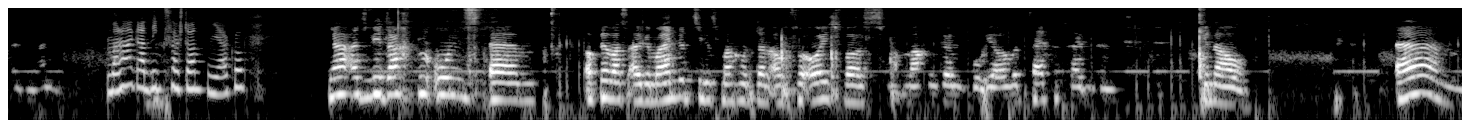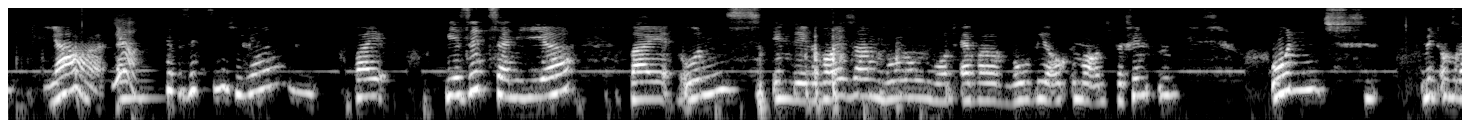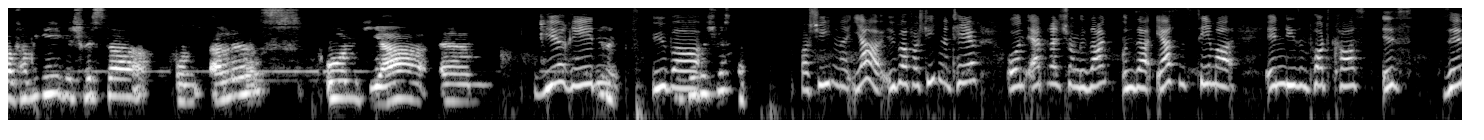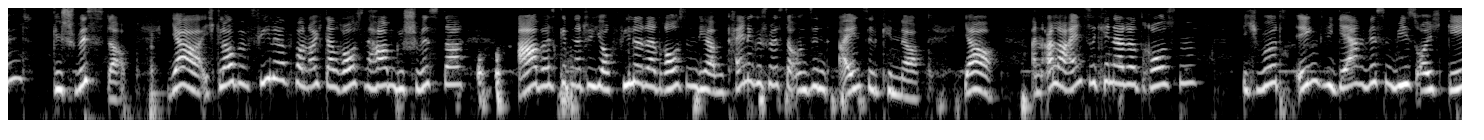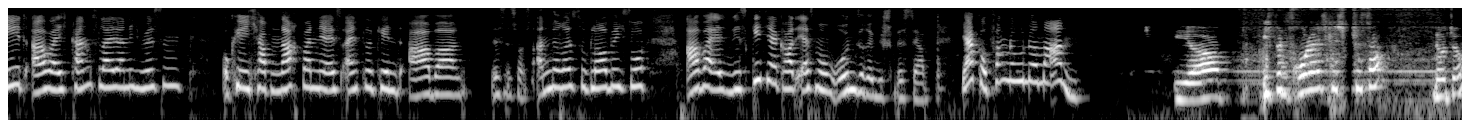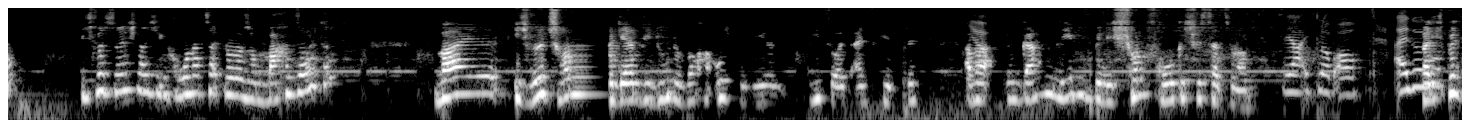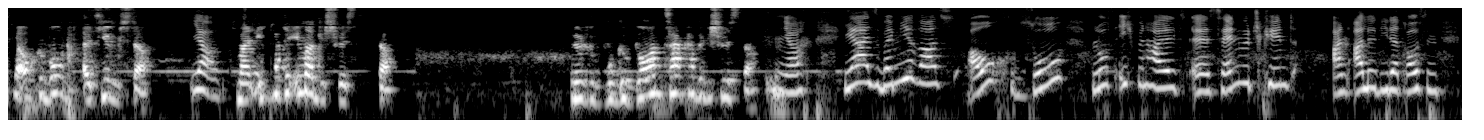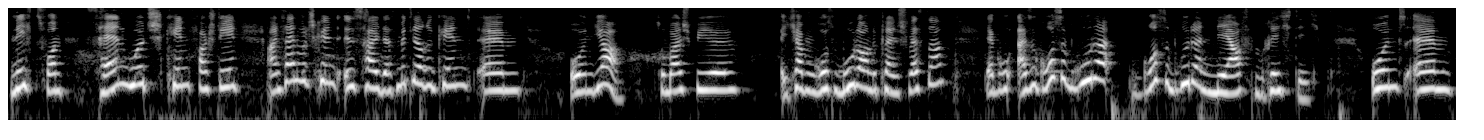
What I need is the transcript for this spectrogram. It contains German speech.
Allgemein. Man hat gerade nichts verstanden, Jakob. Ja, also wir dachten uns, ähm, ob wir was Allgemeinnütziges machen und dann auch für euch was machen können, wo ihr eure Zeit vertreiben könnt. Genau. Ähm, ja, Ja. Wir sitzen hier bei, wir sitzen hier bei uns in den Häusern, Wohnungen, whatever, wo wir auch immer uns befinden und mit unserer Familie, Geschwister und alles. Und ja, ähm, Wir reden so über Geschwister. verschiedene, ja, über verschiedene Themen. Und er hat gerade schon gesagt, unser erstes Thema in diesem Podcast ist, sind Geschwister. Ja, ich glaube, viele von euch da draußen haben Geschwister, aber es gibt natürlich auch viele da draußen, die haben keine Geschwister und sind Einzelkinder. Ja, an alle Einzelkinder da draußen, ich würde irgendwie gern wissen, wie es euch geht, aber ich kann es leider nicht wissen. Okay, ich habe einen Nachbarn, der ist Einzelkind, aber das ist was anderes, so glaube ich so. Aber es geht ja gerade erstmal um unsere Geschwister. Jakob, fang doch mal an. Ja, ich bin froh, dass ich Geschwister habe. No joke. Ich wüsste nicht, was ich in Corona-Zeiten oder so machen sollte. Weil ich würde schon gern wie du eine Woche ausprobieren, wie es so als Einzelkind ist. Aber Ja. im ganzen Leben bin ich schon froh, Geschwister zu haben. Ja, ich glaube auch. Also, Weil ich bin ja auch gewohnt als Jüngster. ja, Ich meine, ich hatte immer Geschwister. Geboren, zack, hatte Geschwister. ja. Ja, also bei mir war es auch so. Bloß ich bin halt äh, Sandwich-Kind. An alle, die da draußen nichts von Sandwich-Kind verstehen. Ein Sandwich-Kind ist halt das mittlere Kind. Ähm, und ja, zum Beispiel, ich habe einen großen Bruder und eine kleine Schwester. Der also große Bruder, große Brüder nerven richtig. Und ähm,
